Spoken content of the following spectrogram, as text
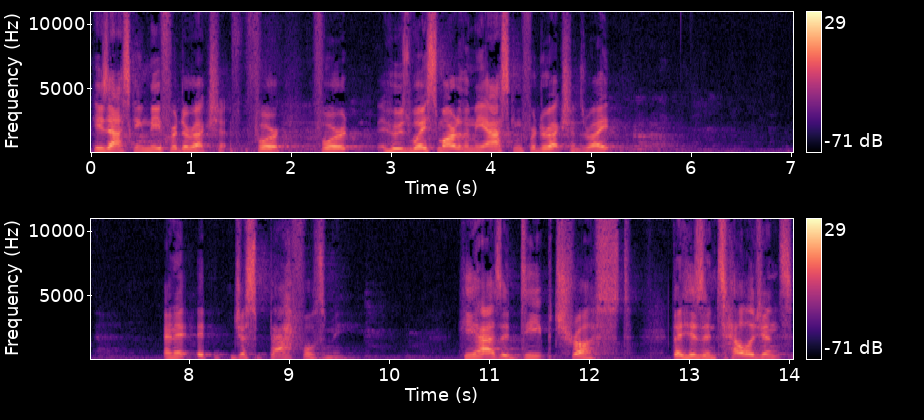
he's asking me for direction, for, for who's way smarter than me asking for directions, right? And it, it just baffles me. He has a deep trust that his intelligence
